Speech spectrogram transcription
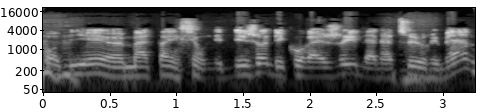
pas bien un matin, si on est déjà découragé de la nature humaine.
